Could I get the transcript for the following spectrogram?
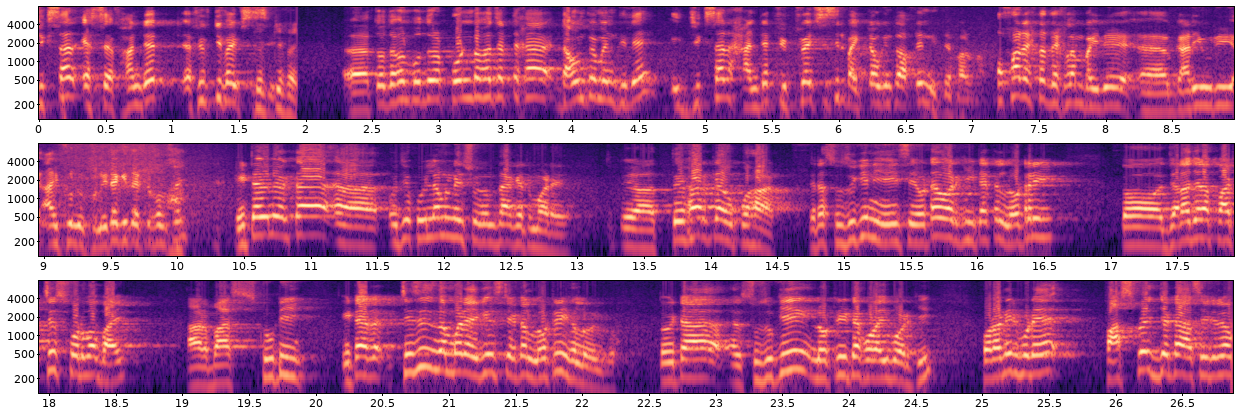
Gixxer S F hundred fifty five cc 55 তো দেখুন বন্ধুরা পনেরো হাজার টাকা ডাউন পেমেন্ট দিলে এই জিক্সার হান্ড্রেড ফিফটি ফাইভ সিসির বাইকটাও কিন্তু আপনি নিতে পারবেন। অফার একটা দেখলাম বাইরে গাড়ি উড়ি আইফোন উফোন এটা কিন্তু একটা বলছেন? এটা হলো একটা ওই যে কইলাম না শুনুন আগে তোমার তেহার কা উপহার, যেটা সুজুকি নিয়ে এসে ওটাও আর কি, এটা একটা লটারি তো যারা যারা পারচেস করবা বাইক আর বা স্কুটি এটার চেসিস নাম্বার এগেনস্ট একটা লটারি খেলা হইব। তো এটা সুজুকি লটারিটা করাইব আর কি। করানির পরে ফার্স্ট প্রাইজ যেটা আছে এটা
